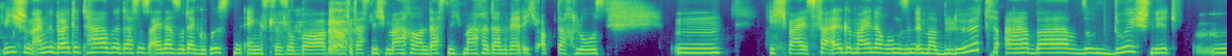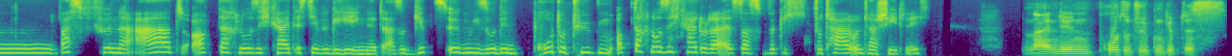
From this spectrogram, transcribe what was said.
wie ich schon angedeutet habe, das ist einer so der größten Ängste. So, boah, wenn ich das nicht mache und das nicht mache, dann werde ich obdachlos. Mm, ich weiß, Verallgemeinerungen sind immer blöd, aber so im Durchschnitt, mm, was für eine Art Obdachlosigkeit ist dir begegnet? Also gibt es irgendwie so den Prototypen Obdachlosigkeit oder ist das wirklich total unterschiedlich? Nein, den Prototypen gibt es,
